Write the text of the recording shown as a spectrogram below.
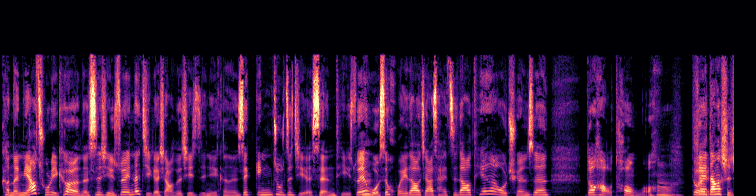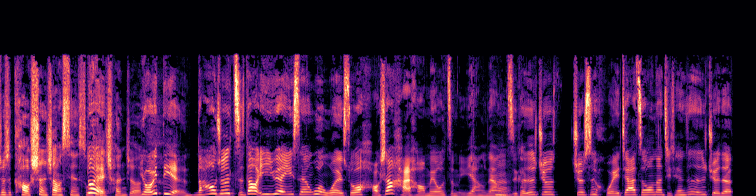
可能你要处理客人的事情，所以那几个小时其实你可能是盯住自己的身体。所以我是回到家才知道，天啊，我全身都好痛哦。嗯，对，所以当时就是靠肾上腺素在撑着，有一点。然后就是直到医院医生问，我也说好像还好，没有怎么样这样子。可是就就是回家之后那几天，真的是觉得。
